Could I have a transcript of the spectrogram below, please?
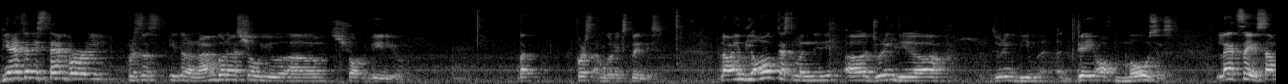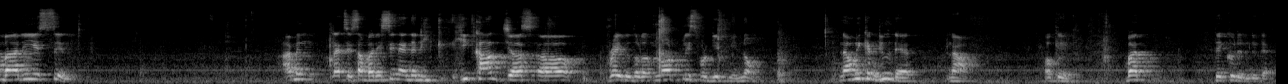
the answer is temporary versus eternal. I'm going to show you a short video. But first, I'm going to explain this. Now, in the Old Testament, uh, during the uh, during the day of Moses, let's say somebody sinned. I mean, let's say somebody sinned, and then he, he can't just uh, pray to the Lord, Lord, please forgive me. No. Now we can do that now. Okay. But they couldn't do that.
